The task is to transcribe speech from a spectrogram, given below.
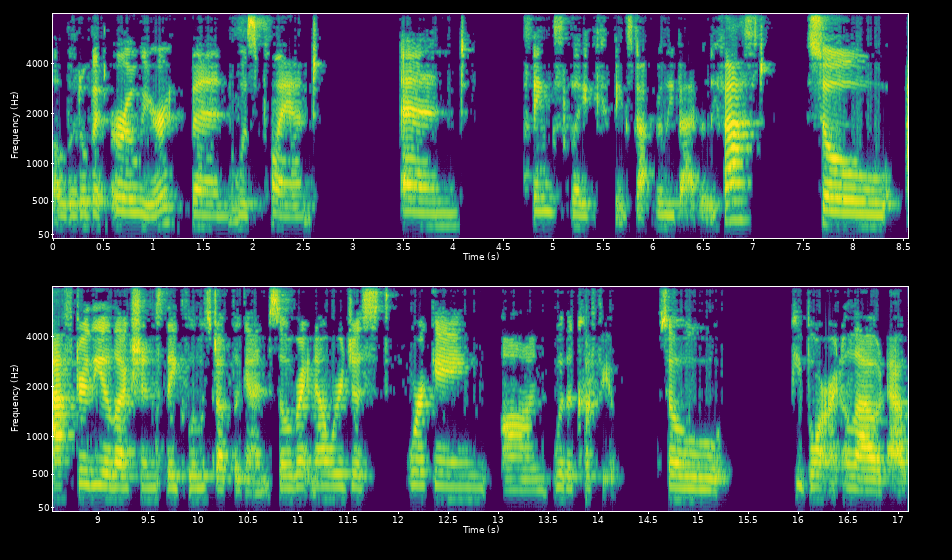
a little bit earlier than was planned. And things like things got really bad really fast. So after the elections, they closed up again. So right now we're just working on with a curfew. So people aren't allowed out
